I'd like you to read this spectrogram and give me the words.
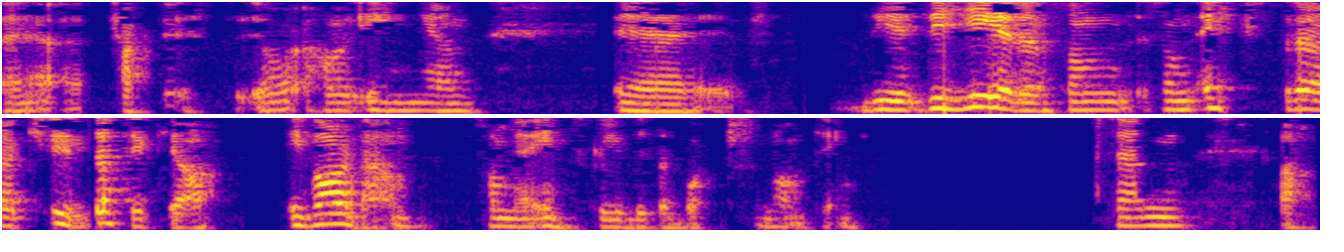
eh, faktiskt. Jag har ingen, eh, det, det ger en sån, sån extra krydda tycker jag i vardagen som jag inte skulle byta bort för någonting. Sen, ja,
